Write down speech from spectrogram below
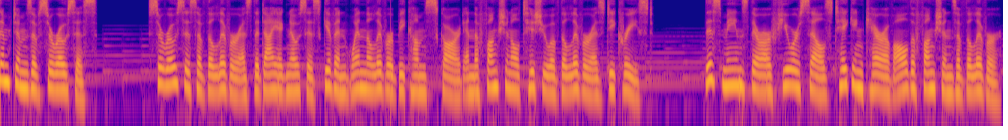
Symptoms of cirrhosis. Cirrhosis of the liver is the diagnosis given when the liver becomes scarred and the functional tissue of the liver is decreased. This means there are fewer cells taking care of all the functions of the liver.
